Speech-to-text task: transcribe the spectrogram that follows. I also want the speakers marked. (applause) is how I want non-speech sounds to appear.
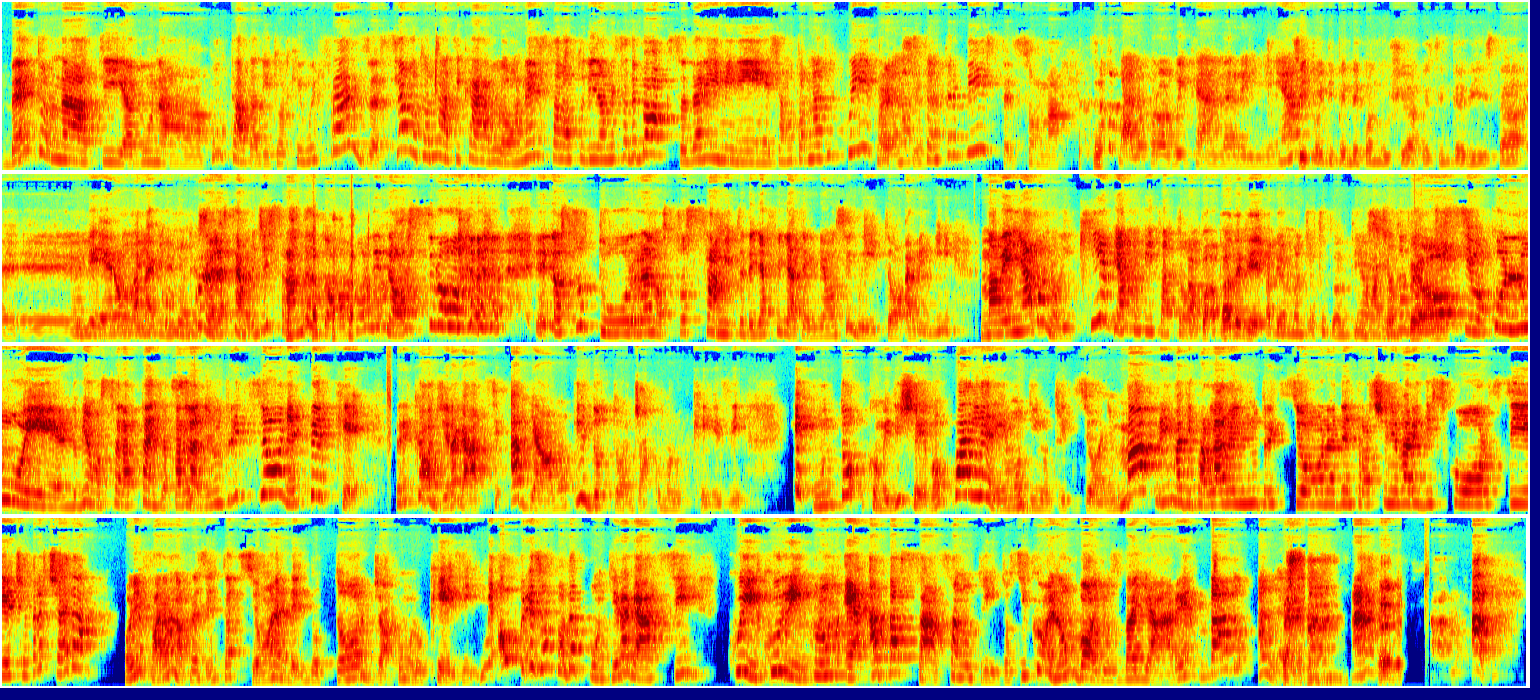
Speaker 1: Bentornati ad una puntata di Talking with Friends. Siamo tornati, Carlo, nel salotto di La Messa The Box da Rimini. Siamo tornati qui con eh, le nostre sì. interviste. Insomma, è stato bello però il weekend a Rimini. Eh?
Speaker 2: Sì, poi dipende quando uscirà questa intervista. E, e
Speaker 1: è vero, no, vabbè, Rimini, comunque noi la stiamo registrando (laughs) dopo il nostro, il nostro tour, il nostro summit degli affiliati che abbiamo seguito a Rimini. Ma veniamo noi, chi abbiamo invitato?
Speaker 2: A, a parte che abbiamo mangiato tantissimo,
Speaker 1: abbiamo mangiato
Speaker 2: però...
Speaker 1: tantissimo con lui dobbiamo stare attenti a parlare sì. di nutrizione perché? Perché oggi ragazzi abbiamo il dottor Giacomo Lucchesi e appunto, come dicevo, parleremo di nutrizione. Ma prima di parlare di nutrizione, addentrarci nei vari discorsi, eccetera, eccetera, voglio fare una presentazione del dottor Giacomo Lucchesi. Ho preso un po' d'appunti, ragazzi, Qui il curriculum è abbastanza nutrito, siccome non voglio sbagliare, vado a leggere. Eh? Allora,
